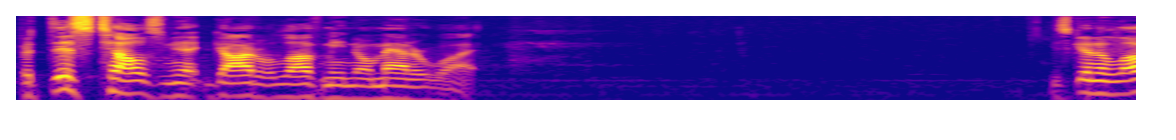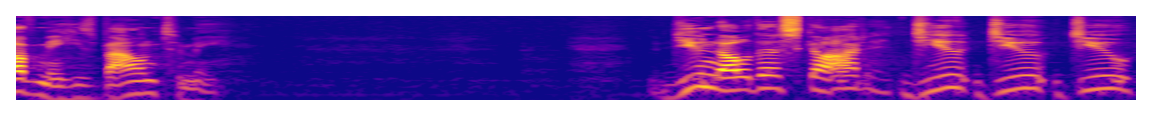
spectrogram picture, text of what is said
But this tells me that God will love me no matter what. He's going to love me, He's bound to me. Do you know this, God? Do you, do you, do you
